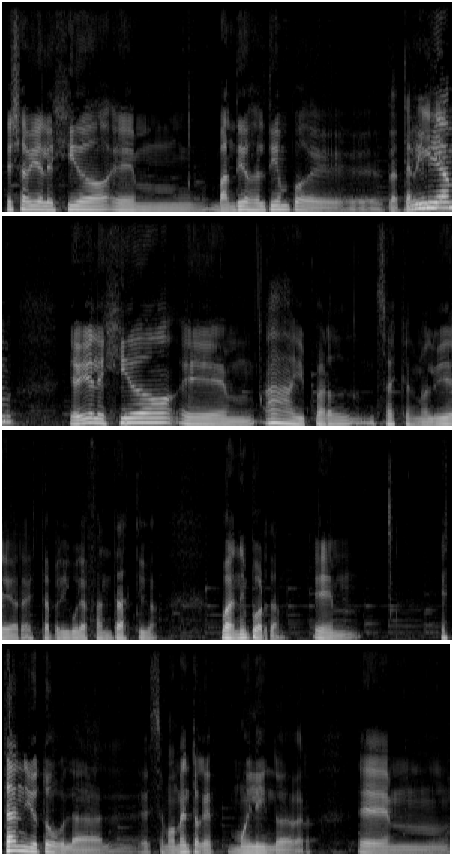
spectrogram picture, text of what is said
Ella había elegido em, Bandidos del Tiempo de, de Terry Gilliam Gilliam. Y había elegido. em, ay, perdón, sabes que me olvidé ahora, esta película fantástica. Bueno, no importa. Em, está en YouTube ese momento que es muy lindo de ver. Em,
